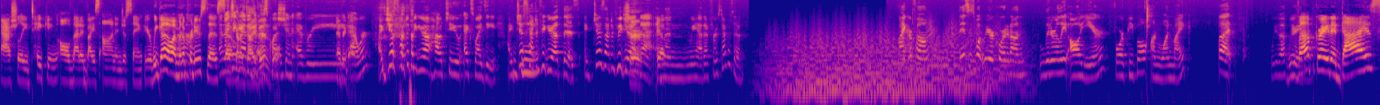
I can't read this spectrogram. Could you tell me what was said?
Ashley taking all of that advice on and just saying, "Here we go. I'm going to uh-huh. produce this." And So- I think I gotta had a dive different in. question every, Every day. hour. I just have to figure out how to X, Y, Z. I just have to mm-hmm. figure out this. I just have to figure Sure. out that. Yep. And then we had a first episode. Microphone. This is what we recorded on literally all year. Four people on one mic. But we've upgraded. We've upgraded, guys.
